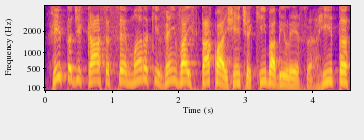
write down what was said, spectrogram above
Rita de Cássia, semana que vem vai estar com a gente aqui, Babi Lessa. Rita,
